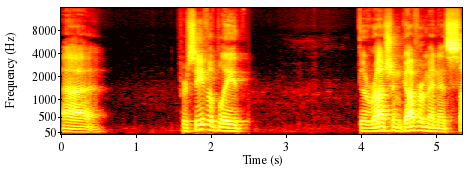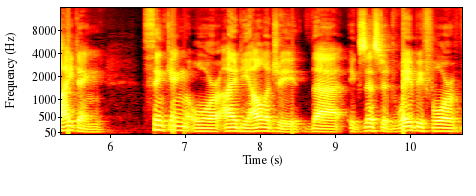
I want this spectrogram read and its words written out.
uh, perceivably the Russian government is citing thinking or ideology that existed way before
